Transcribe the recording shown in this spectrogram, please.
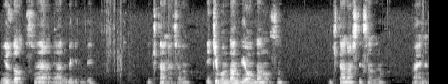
%30. He, yani bir, bir iki tane açalım. İki bundan bir ondan olsun. İki tane açtık sanırım. Aynen.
